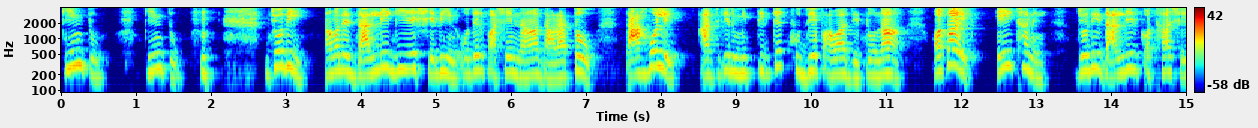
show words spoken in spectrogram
কিন্তু কিন্তু যদি আমাদের দাল্লি গিয়ে সেদিন ওদের পাশে না দাঁড়াতো, তাহলে আজকের মৃত্যুরকে খুঁজে পাওয়া যেত না। অতএব এইখানে যদি দাল্লির কথা সে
